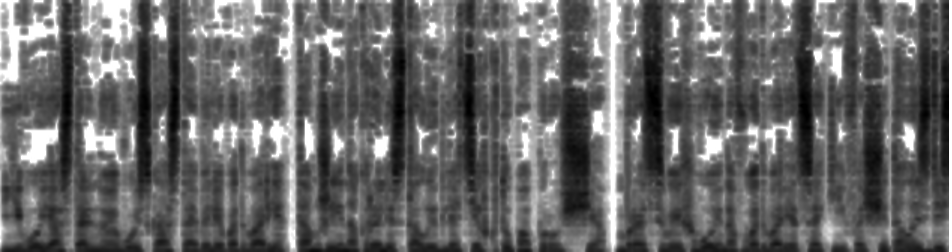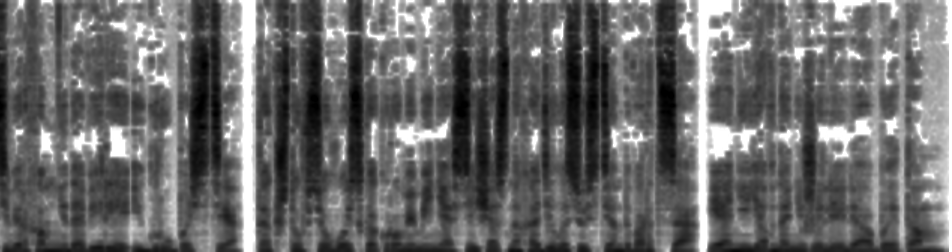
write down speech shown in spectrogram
Его и остальное войско оставили во дворе, там же и накрыли столы для тех, кто попроще. Брать своих воинов во дворец Акифа считалось здесь верхом недоверия и грубости. Так что все войско, кроме меня, сейчас находилось у стен дворца, и они явно не жалели об этом.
